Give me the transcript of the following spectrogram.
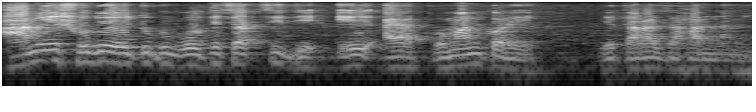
আমি শুধু এইটুকু বলতে চাচ্ছি যে এই আয়াত প্রমাণ করে যে তারা জাহান নামী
